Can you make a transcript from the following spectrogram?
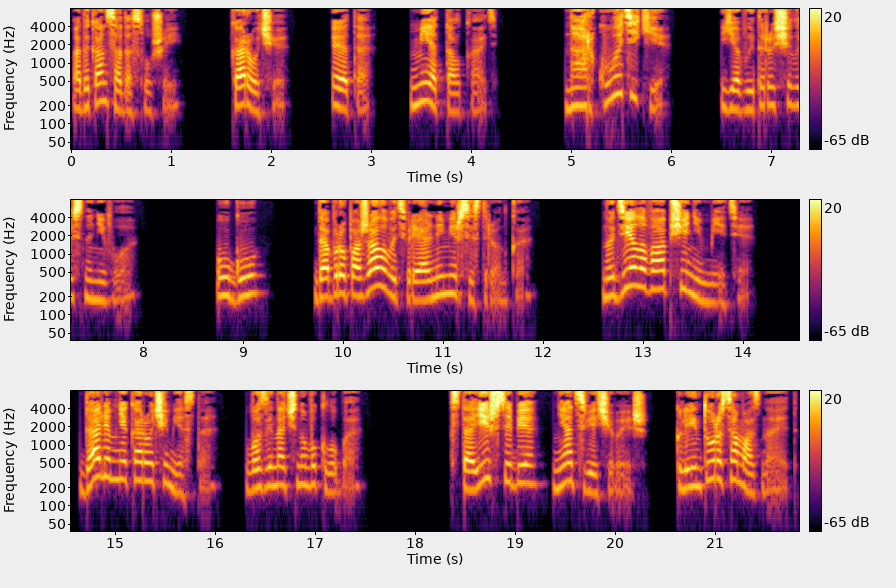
а до конца дослушай. Короче, это, Мед толкать. Наркотики? Я вытаращилась на него. Угу. Добро пожаловать в реальный мир, сестренка. Но дело вообще не в мете. Дали мне, короче, место. Возле ночного клуба. Стоишь себе, не отсвечиваешь. Клиентура сама знает,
